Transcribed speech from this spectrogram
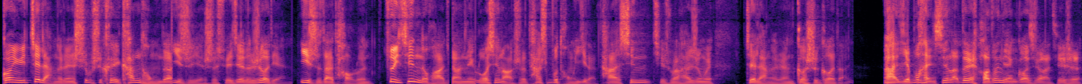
关于这两个人是不是可以堪同的，一直也是学界的热点，一直在讨论。最近的话，像那罗新老师，他是不同意的，他新提出来，他认为这两个人各是各的啊，也不狠心了。对，好多年过去了，其实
